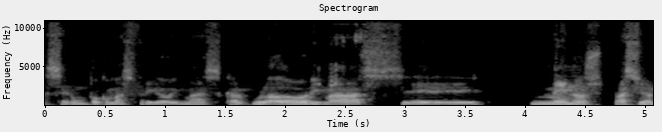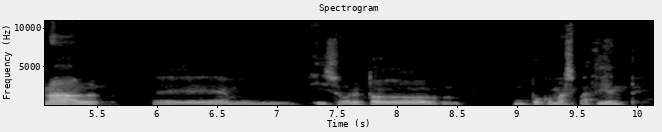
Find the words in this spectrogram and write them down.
ser un poco más frío y más calculador y más eh, menos pasional eh, y sobre todo un poco más paciente.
